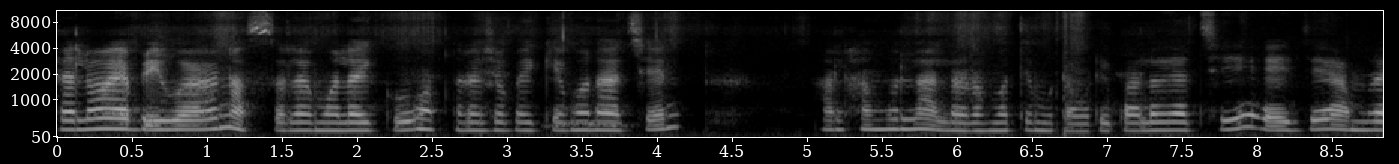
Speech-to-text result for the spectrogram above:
হ্যালো এভরিওয়ান আসসালামু আলাইকুম আপনারা সবাই কেমন আছেন আলহামদুলিল্লাহ আল্লাহ রহমতে মোটামুটি ভালোই আছি এই যে আমরা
